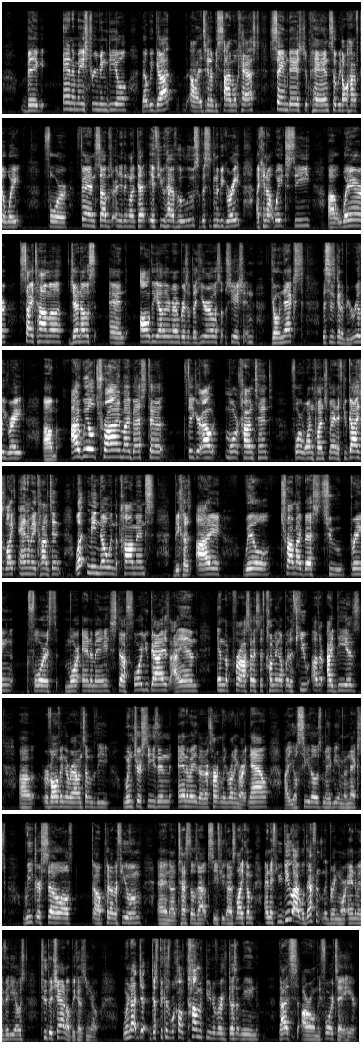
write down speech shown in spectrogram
big anime streaming deal that we got. Uh, it's going to be simulcast same day as Japan, so we don't have to wait for fan subs or anything like that if you have Hulu. So this is going to be great. I cannot wait to see uh, where Saitama, Genos, and all the other members of the Hero Association go next. This is going to be really great. Um, I will try my best to figure out more content for One Punch Man. If you guys like anime content, let me know in the comments because I will try my best to bring forth more anime stuff for you guys. I am in the process of coming up with a few other ideas uh, revolving around some of the winter season anime that are currently running right now. Uh, you'll see those maybe in the next week or so. I'll uh, put out a few of them and uh, test those out to see if you guys like them. And if you do, I will definitely bring more anime videos to the channel because, you know, we're not ju- just because we're called Comic YOUniverse doesn't mean that's our only forte here.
